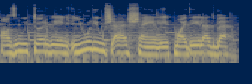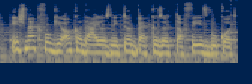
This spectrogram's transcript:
Az új törvény július 1-én lép majd életbe, és meg fogja akadályozni többek között a Facebookot,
